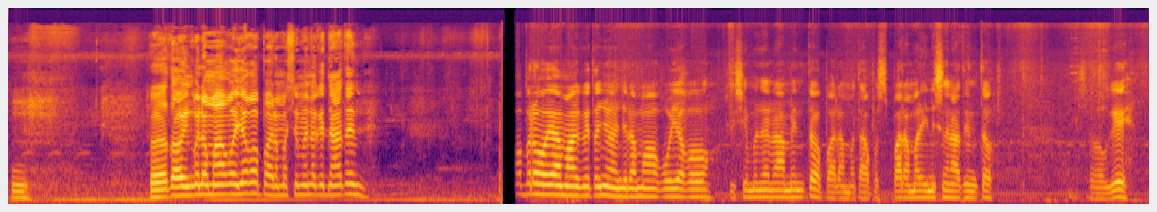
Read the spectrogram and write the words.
Hmm. So tatawin ko lang mga kuya ko para masiman agad natin. Mga bro, ayan makikita nyo, andyan ang mga kuya ko. Sisiman na namin to para matapos, para malinis na natin to. So okay.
